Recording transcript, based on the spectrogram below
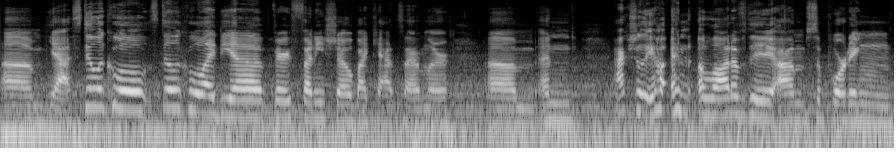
um, yeah, still a cool, still a cool idea. Very funny show by Kat Sandler, um, and actually, and a lot of the um, supporting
